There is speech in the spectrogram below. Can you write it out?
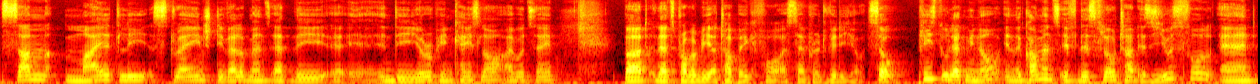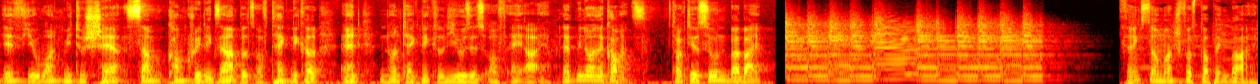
some mildly strange developments at the uh, in the European case law, I would say. But that's probably a topic for a separate video. So please do let me know in the comments if this flowchart is useful and if you want me to share some concrete examples of technical and non-technical uses of AI. Let me know in the comments. Talk to you soon. Bye bye. Thanks so much for stopping by.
